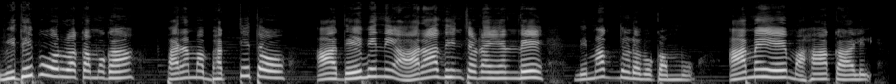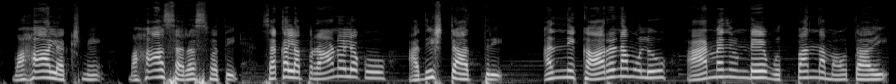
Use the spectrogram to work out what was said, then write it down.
విధిపూర్వకముగా పరమ భక్తితో ఆ దేవిని ఆరాధించడయందే నిమగ్నుడవు కమ్ము. ఆమెయే మహాకాళి మహాలక్ష్మి మహాసరస్వతి సకల ప్రాణులకు అధిష్టాత్రి. అన్ని కారణములు ఆమె నుండే ఉత్పన్నమవుతాయి.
